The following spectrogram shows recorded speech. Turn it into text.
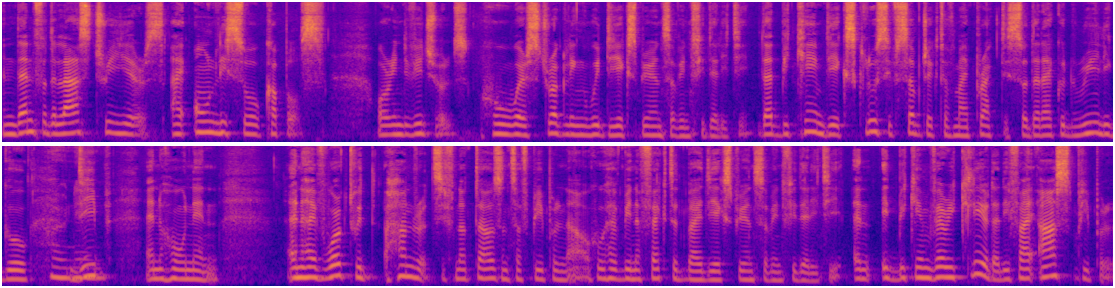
And then for the last three years, I only saw couples or individuals who were struggling with the experience of infidelity. That became the exclusive subject of my practice so that I could really go deep and hone in. And I've worked with hundreds, if not thousands, of people now who have been affected by the experience of infidelity. And it became very clear that if I asked people,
